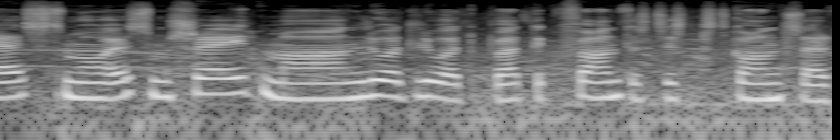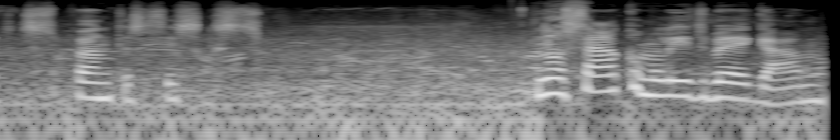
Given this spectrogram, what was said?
esmu, esmu šeit, man ļoti, ļoti patika. Fantastisks koncerts, fantastisks. No sākuma līdz beigām.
